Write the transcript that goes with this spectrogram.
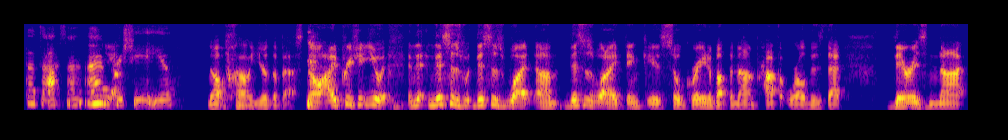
That's awesome. I Yeah. appreciate you. No, well, you're the best. No, I appreciate you. And th- this is this is what um, this is what I think is so great about the nonprofit world is that there is not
